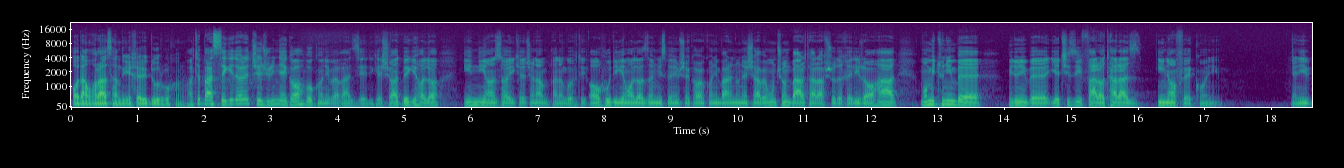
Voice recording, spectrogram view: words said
آدم ها رو از همدیگه خیلی دور بکنه. حتی بستگی داره چجوری نگاه بکنی به قضیه دیگه. شاید بگی حالا این نیازهایی که چون الان گفتی آهو دیگه ما لازم نیست بریم شکار کنیم برای نون شبمون چون برطرف شده خیلی راحت ما می‌تونیم به می‌دونی به یه چیزی فراتر از اینا فکر کنیم. یعنی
